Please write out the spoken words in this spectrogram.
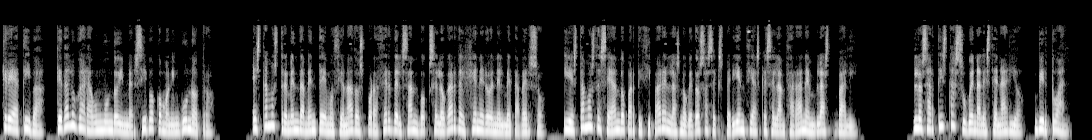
creativa que da lugar a un mundo inmersivo como ningún otro. Estamos tremendamente emocionados por hacer del sandbox el hogar del género en el metaverso, y estamos deseando participar en las novedosas experiencias que se lanzarán en Blast Valley. Los artistas suben al escenario, virtual.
